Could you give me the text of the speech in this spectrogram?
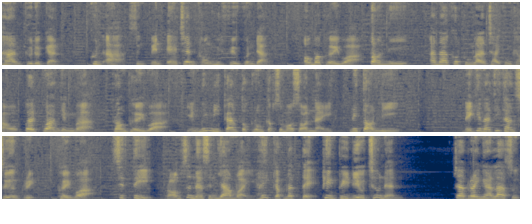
ฮานกูโดกัน คุณอาซึ่งเป็นเอเจนต์ของมิดฟิลด์คนดัง ออกมาเผยว่าตอนนี้ อนาคตของหลานชายของเขาเปิดกว้างอย่างมาก พร้อมเผยว่ายังไม่มีการตกลงกับสโมสรไหนในตอนนี้ ในขณะที่ทางสื่ออังกฤษเผยว่าซิตี้พร้อมเสนอสัญญาใหม่ให้กับนักเตะเพียงปีเดียวเท่านั้น จากรายงานล่าสุด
